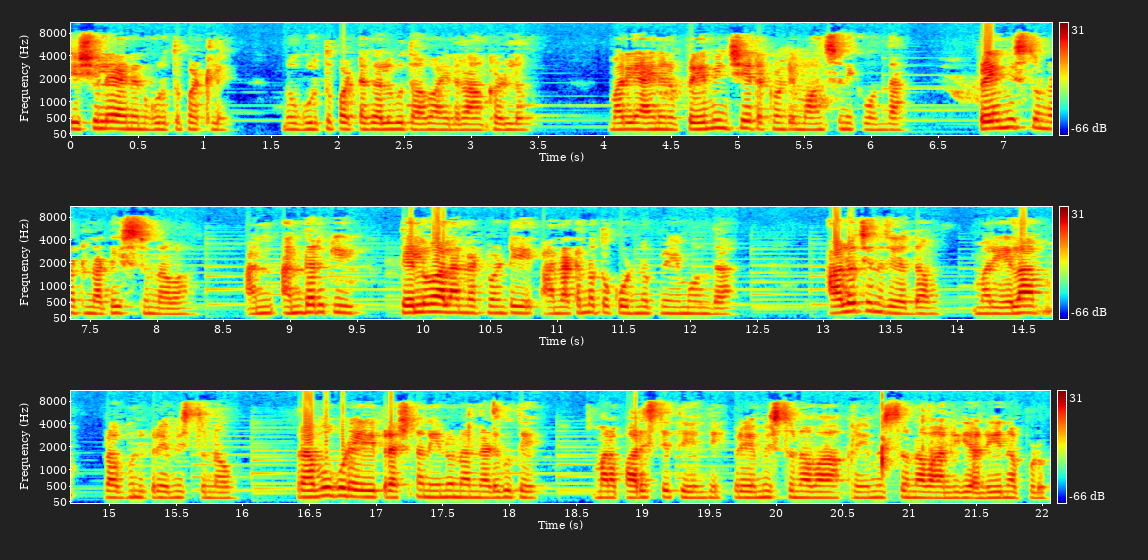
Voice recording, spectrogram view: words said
శిష్యులే ఆయనను గుర్తుపట్టలే. నువ్వు గుర్తుపట్టగలుగుతావా ఆయన రాకడలో? మరి ఆయనను ప్రేమించేటటువంటి మనసు నీకు ఉందా? ప్రేమిస్తున్నట్టు నటిస్తున్నావా? అందరికీ తెలియాలన్నటువంటి ఆ నటనతో కూడిన ప్రేమ ఉందా? ఆలోచన చేద్దాం. మరి ఎలా ప్రభుని ప్రేమిస్తున్నావు? ప్రభు కూడా ఈ ప్రశ్న నేను నన్ను అడిగితే మన పరిస్థితి ఏంది? ప్రేమిస్తున్నావా? ప్రేమిస్తున్నావా అని అడిగినప్పుడు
